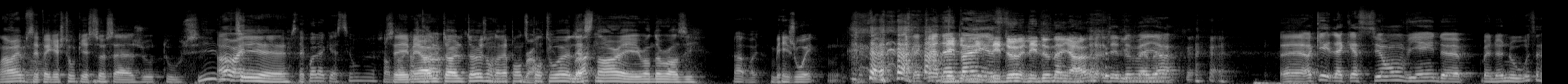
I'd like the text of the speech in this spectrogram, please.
Ouais, ouais, mais c'est fait que je trouve que ça, ça ajoute aussi. Ah tu sais, euh, C'était quoi la question? là? C'est temps meilleur d'acteur? lutteur lutteuse, on a répondu Brock. pour toi, Brock. Lesnar et Ronda Rousey. Ah ouais, bien joué. Les deux, bien, les, les deux, les deux meilleurs. les deux meilleurs. Euh, ok, la question vient de, ben, de nous. ça.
